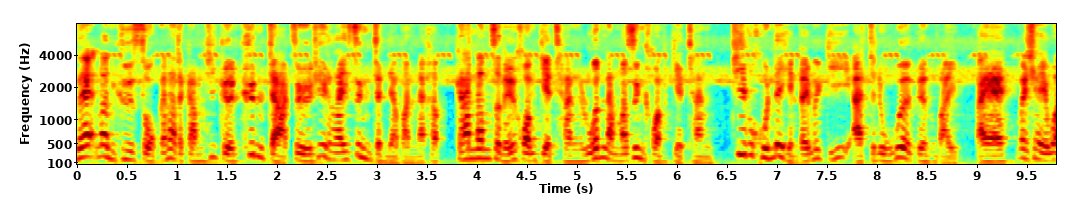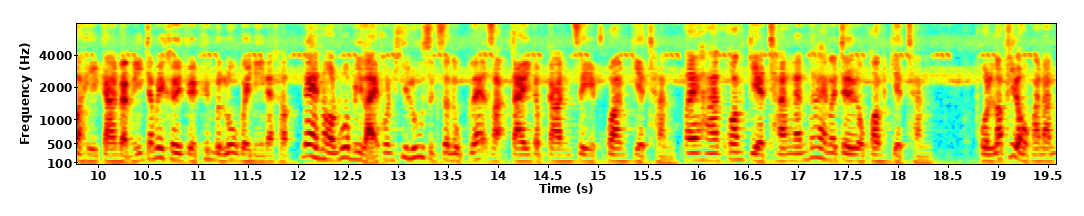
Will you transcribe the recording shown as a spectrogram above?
และนั่นคือโศกนาฏกรรมที่เกิดขึ้นจากสื่อที่ไร้ซึ่งจรรยาบรรณนะครับ การนำเสนอความเกลียดชังล้วนนำมาซึ่งความเกลียดชัง ที่พวกคุณได้เห็นไปเมื่อกี้อาจจะดูเวอร์เกินไป แต่ไม่ใช่ว่าเหตุการณ์แบบนี้จะไม่เคยเกิดขึ้นบนโลกใบนี้นะครับ แน่นอนว่ามีหลายคนที่รู้สึกสนุกและสะใจกับการเสพความเกลียดชัง แต่หากความเกลียดชังนั้นได้มาเจอกับความเกลียดชัง ผลลัพธ์ที่ออกมานั้น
